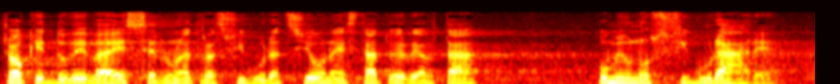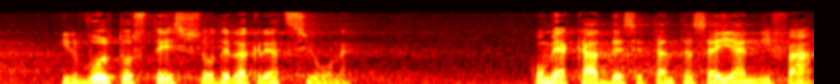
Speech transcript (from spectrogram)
Ciò che doveva essere una trasfigurazione è stato in realtà come uno sfigurare il volto stesso della creazione, come accadde 76 anni fa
